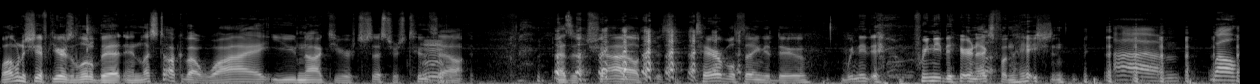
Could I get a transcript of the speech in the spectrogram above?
Well, I want to shift gears a little bit and let's talk about why you knocked your sister's tooth mm. out as a child. It's a terrible thing to do. We need to we need to hear an explanation. Um, well,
